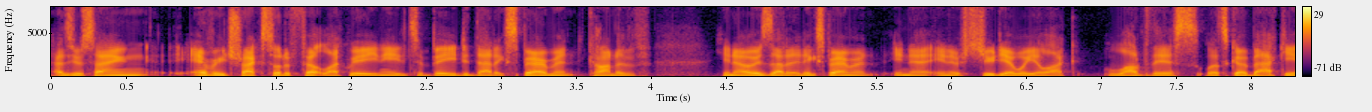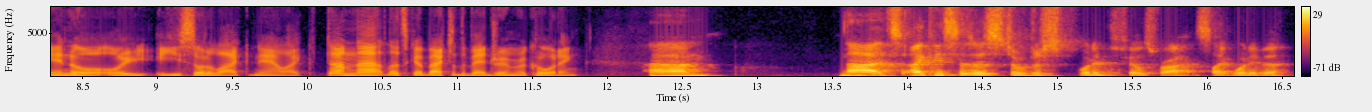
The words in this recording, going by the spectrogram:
as you're saying every track sort of felt like where you needed to be? Did that experiment kind of you know is that an experiment in a in a studio where you're like loved this let's go back in or or are you sort of like now like done that let's go back to the bedroom recording? Um, no, it's. I guess it is still just whatever feels right. It's like whatever,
